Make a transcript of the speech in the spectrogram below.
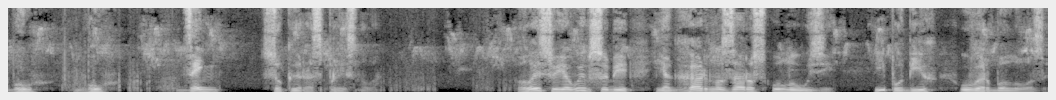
Бух, бух, дзень, сокира сприснула. Олесь уявив собі, як гарно зараз у лузі, і побіг у верболози.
